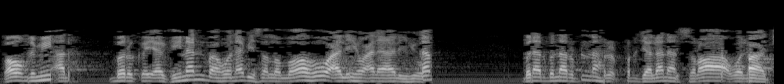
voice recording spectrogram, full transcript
kaum muslimin ada berkeyakinan bahwa Nabi sallallahu alaihi wasallam benar-benar pernah perjalanan Isra wal Mi'raj.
